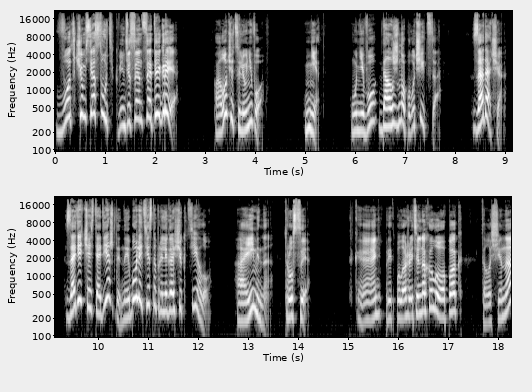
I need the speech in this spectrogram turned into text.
Вот в чем вся суть, квинтэссенция этой игры!» Получится ли у него? Нет. У него должно получиться. Задача — задеть часть одежды, наиболее тесно прилегающую к телу, а именно трусы. Ткань, предположительно хлопок, толщина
